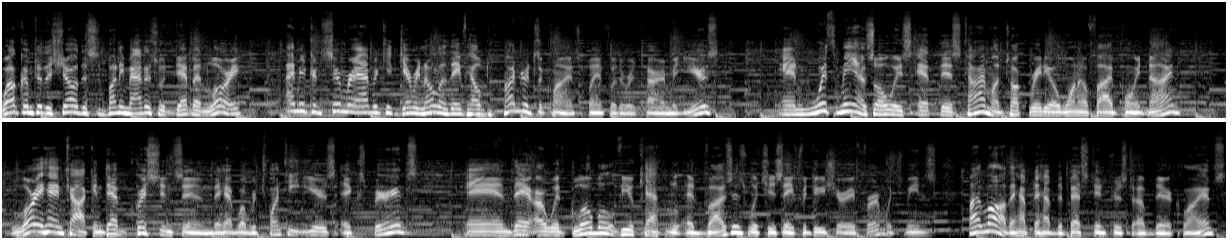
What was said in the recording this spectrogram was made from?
Welcome to the show. This is Money Matters with Deb and Laurie. I'm your consumer advocate, Gary Nolan. They've helped hundreds of clients plan for their retirement years. And with me, as always, at this time on Talk Radio 105.9, Laurie Hancock and Deb Christensen. They have over 20 years' experience, and they are with Global View Capital Advisors, which is a fiduciary firm, which means by law they have to have the best interest of their clients.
